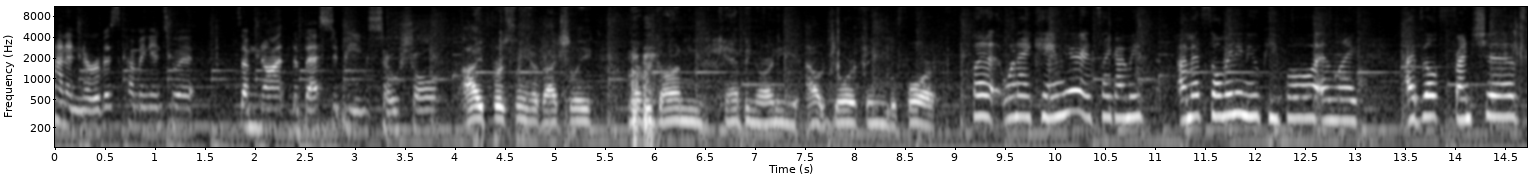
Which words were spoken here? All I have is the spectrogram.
kind of nervous coming into it because I'm not the best at being social. I personally have actually never gone camping or any outdoor thing before. But when I came here, it's like I made I met so many new people and like I built friendships.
